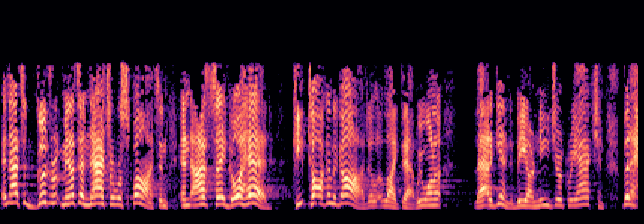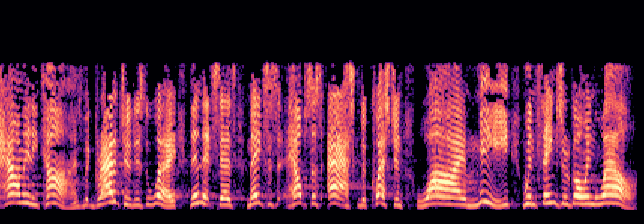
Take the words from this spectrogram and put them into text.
And that's a good, I mean, that's a natural response. And, and I say, go ahead. Keep talking to God like that. We want to, that again, to be our knee jerk reaction. But how many times, but gratitude is the way, then it says, makes us, helps us ask the question, why me when things are going well?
